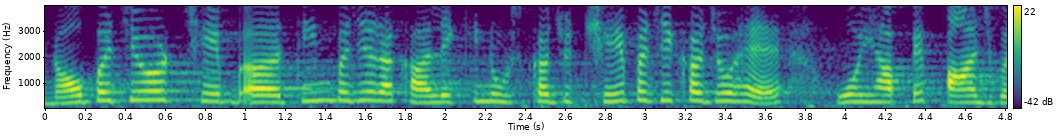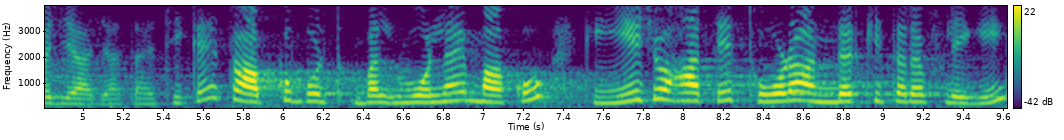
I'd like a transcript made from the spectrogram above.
नौ बजे और छः तीन बजे रखा, लेकिन उसका जो छः बजे का जो है, वो यहाँ पे पाँच बजे आ जाता है, ठीक है? तो आपको बोल बोलना है माँ को कि ये जो हाथ है, थोड़ा अंदर की तरफ़ लेगी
